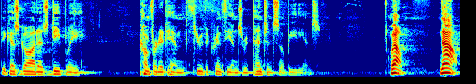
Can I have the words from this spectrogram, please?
because God has deeply comforted him through the Corinthians' repentance and obedience. Well, now,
